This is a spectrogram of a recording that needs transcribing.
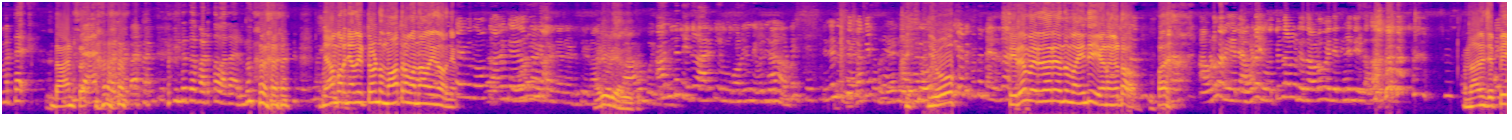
മറ്റേ ഡാൻസ് ഇന്നത്തെ പഠിത്തം അതായിരുന്നു. ഞാൻ പറഞ്ഞു അത് ഇട്ടോണ്ട് മാത്രം വന്നാ മതി എന്ന് പറഞ്ഞു അയ്യോ. സ്ഥിരം വരുന്നവരെ ഒന്ന് മൈൻഡ് ചെയ്യണം കേട്ടോ. അവൾ പറയല്ലേ എന്നാലും ചെപ്പി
